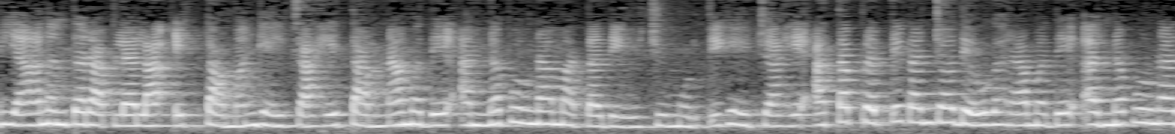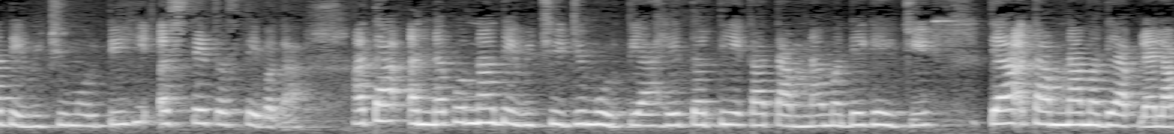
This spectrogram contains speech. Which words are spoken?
यानंतर आपल्याला एक तामण घ्यायचं आहे. तामणामध्ये अन्नपूर्णा माता देवीची मूर्ती घ्यायची आहे. आता प्रत्येकांच्या देवघरामध्ये अन्नपूर्णा देवीची मूर्ती ही असतेच असते बघा. आता अन्नपूर्णा देवीची जी मूर्ती आहे तर ती एका तामणामध्ये घ्यायची. त्या तामणामध्ये आपल्याला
